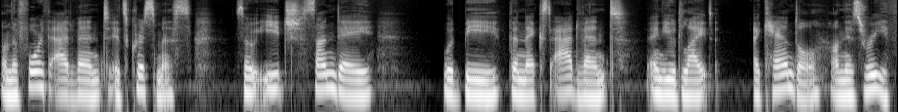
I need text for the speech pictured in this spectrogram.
On the fourth Advent, it's Christmas. So each Sunday would be the next Advent, and you'd light a candle on this wreath.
